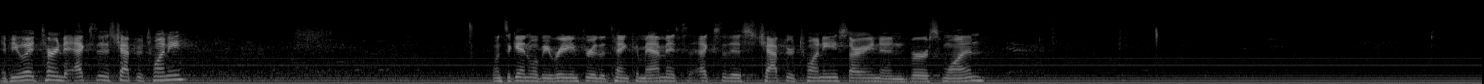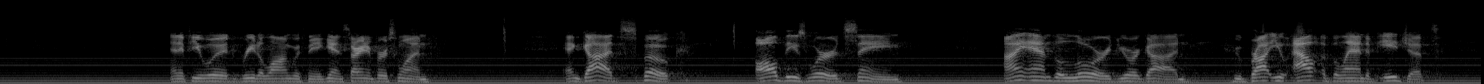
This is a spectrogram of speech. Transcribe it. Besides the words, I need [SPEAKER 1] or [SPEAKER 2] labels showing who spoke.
[SPEAKER 1] If you would turn to Exodus chapter 20. Once again, we'll be reading through the Ten Commandments, Exodus chapter 20, starting in verse 1. And if you would read along with me again, starting in verse 1. And God spoke all these words, saying, I am the Lord your God, who brought you out of the land of Egypt,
